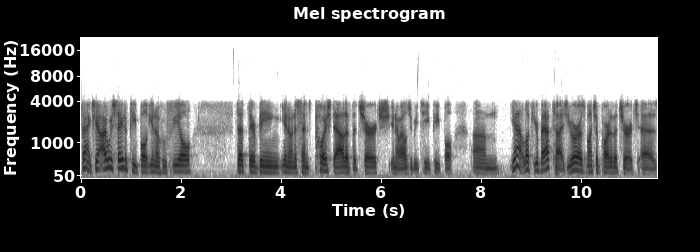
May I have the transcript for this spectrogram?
Thanks. Yeah, I always say to people, you know, who feel that they're being, you know, in a sense, pushed out of the church, you know, LGBT people. Um, yeah, look, you're baptized. You're as much a part of the church as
